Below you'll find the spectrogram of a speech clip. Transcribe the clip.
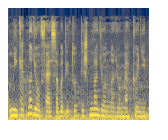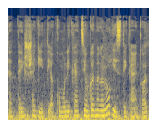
minket nagyon felszabadított, és nagyon-nagyon megkönnyítette, és segíti a kommunikációnkat, meg a logisztikánkat,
